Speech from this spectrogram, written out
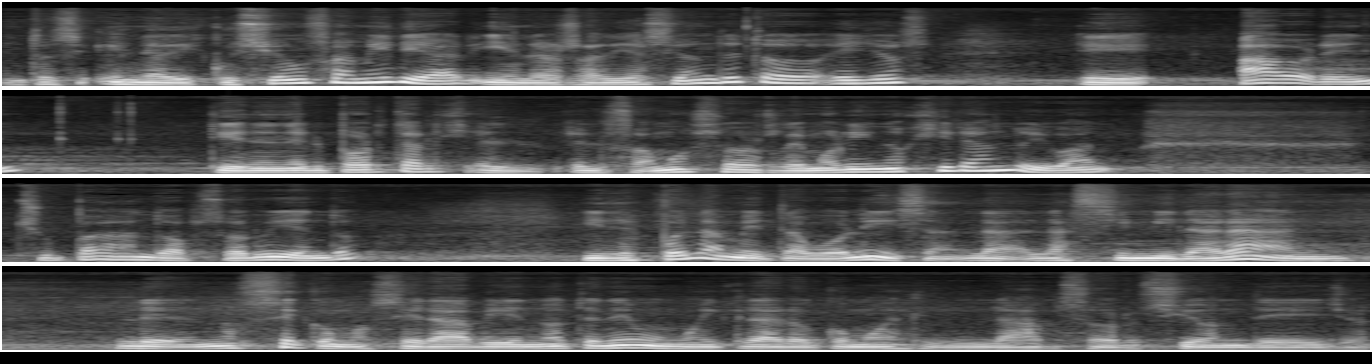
Entonces, en la discusión familiar y en la radiación de todo, ellos eh, abren tienen el portal, el, famoso remolino girando y van chupando, absorbiendo, y después la metabolizan, la, asimilarán, no sé cómo será bien, no tenemos muy claro cómo es la absorción de ellos,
